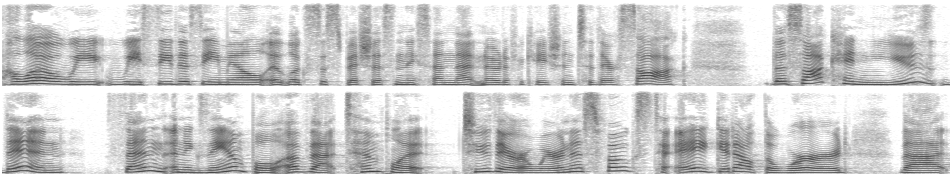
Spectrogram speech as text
hello, we, we see this email, it looks suspicious, and they send that notification to their SOC. The SOC can use then send an example of that template to their awareness folks to A, get out the word that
